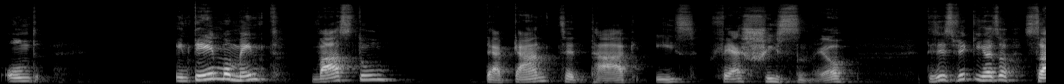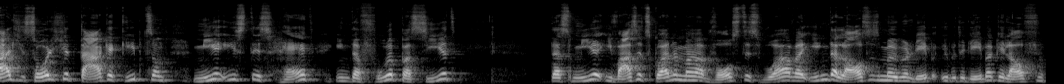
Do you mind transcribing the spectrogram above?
Und in dem Moment weißt du, der ganze Tag ist verschissen. Ja. Das ist wirklich, also solche, solche Tage gibt es und mir ist es heute in der Früh passiert, dass mir, ich weiß jetzt gar nicht mehr, was das war, aber irgendein Laus ist mir über, über die Leber gelaufen,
